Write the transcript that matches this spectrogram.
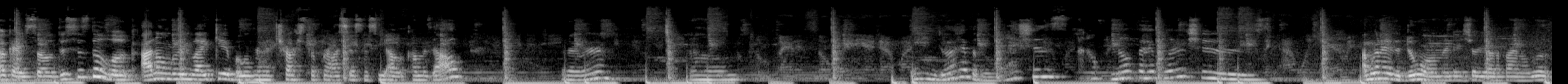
Okay, so this is the look. I don't really like it, but we're gonna trust the process and see how it comes out. Whatever. Um, dang, do I have lashes? I don't know if I have lashes. I'm gonna have to do them and then show y'all the final look.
